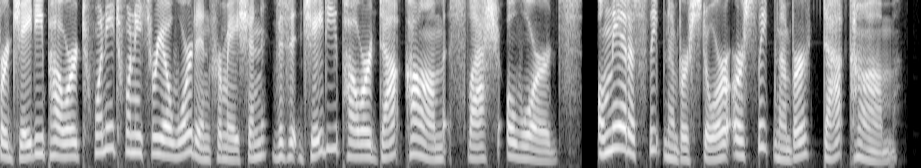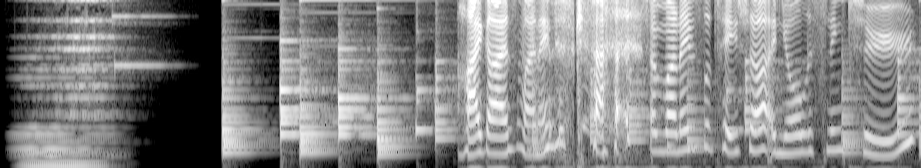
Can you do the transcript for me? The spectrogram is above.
For JD Power 2023 award information, visit jdpower.com/awards. Only at a Sleep Number store or sleepnumber.com. Hi guys, my name is Kat. And my name's Latisha, and you're listening to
